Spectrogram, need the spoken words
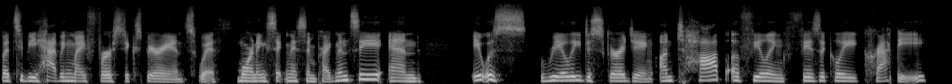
but to be having my first experience with morning sickness and pregnancy. And it was really discouraging on top of feeling physically crappy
